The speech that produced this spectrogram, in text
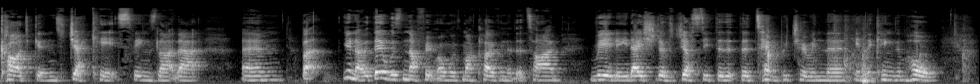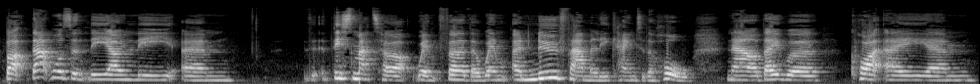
cardigans, jackets, things like that. Um, but you know, there was nothing wrong with my clothing at the time really they should have adjusted the, the temperature in the in the kingdom hall. But that wasn't the only um, th this matter went further when a new family came to the hall. Now they were quite a um,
